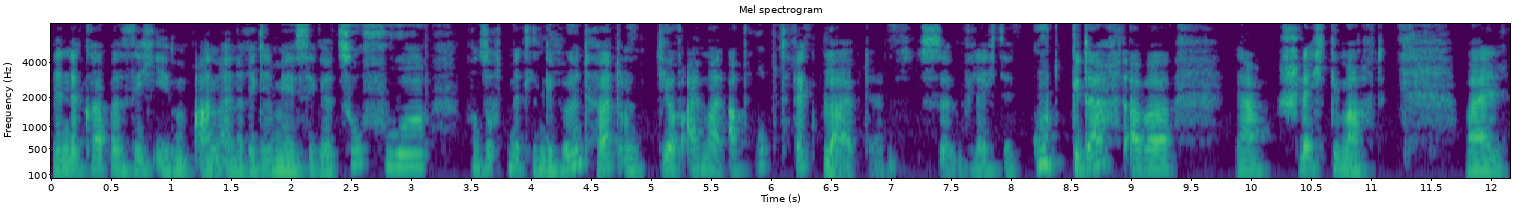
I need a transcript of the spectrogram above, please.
Wenn der Körper sich eben an eine regelmäßige Zufuhr von Suchtmitteln gewöhnt hat und die auf einmal abrupt wegbleibt, das ist äh, vielleicht gut gedacht, aber ja, schlecht gemacht. Weil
